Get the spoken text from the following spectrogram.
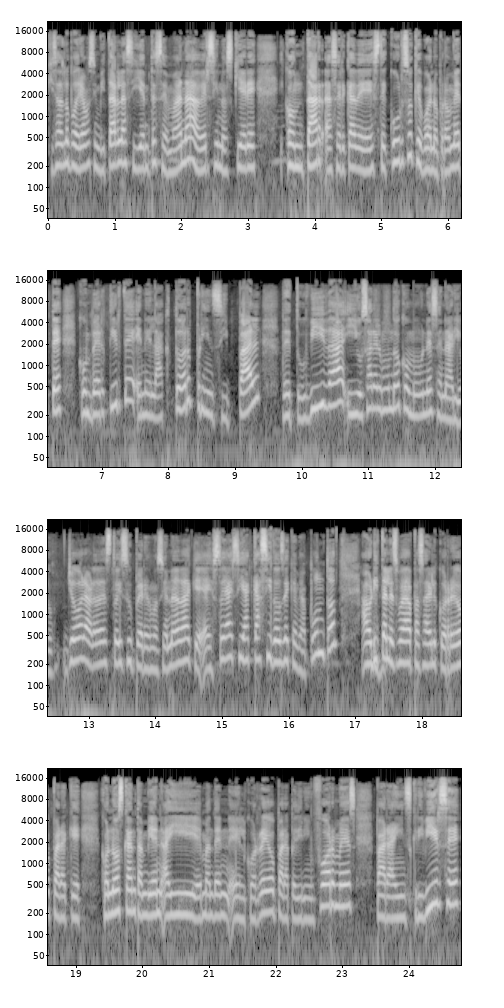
Quizás lo lo podríamos invitar la siguiente semana a ver si nos quiere contar acerca de este curso que, bueno, promete convertirte en el actor principal de tu vida y usar el mundo como un escenario. Yo, la verdad, estoy súper emocionada, que estoy así a casi dos de que me apunto. Ahorita les voy a pasar el correo para que conozcan también, ahí manden el correo para pedir informes, para inscribirse.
